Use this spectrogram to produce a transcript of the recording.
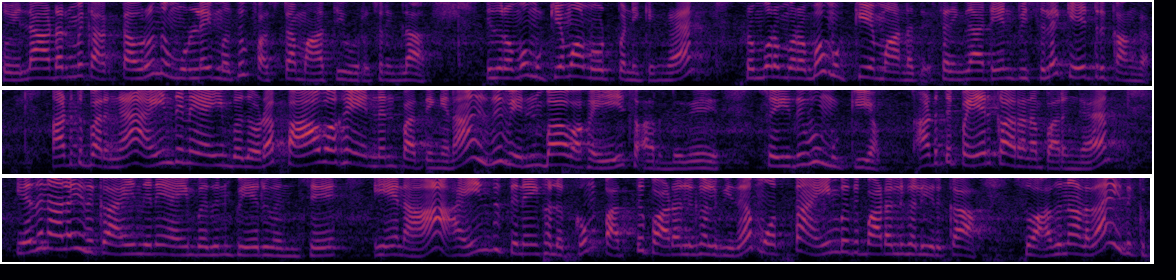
ஸோ எல்லா ஆர்டருமே கரெக்டாக வரும். இந்த முல்லை மட்டும் ஃபஸ்ட்டாக மாற்றி வரும் சரிங்களா? இது ரொம்ப முக்கியமாக நோட் பண்ணிக்கோங்க. ரொம்ப ரொம்ப ரொம்ப முக்கியமானது. சரிங்களா? டிஎன்பிசியில் கேட்டிருக்காங்க. அடுத்து பாருங்கள் ஐந்தினை ஐம்பதோட பாவகை என்னன்னு பார்த்தீங்கன்னா இது வெண்பா வகையை சார்ந்தது. ஸோ இதுவும் முக்கியம். அடுத்து பெயர் காரணம் பாருங்கள் எதனால இதுக்கு ஐந்திணை ஐம்பதுன்னு பேர் வந்துச்சு? ஏன்னா ஐந்து திணைகளுக்கும் பத்து பாடல்கள் வீதம் மொத்தம் ஐம்பது பாடல்கள் இருக்கா? ஸோ அதனால தான் இதுக்கு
